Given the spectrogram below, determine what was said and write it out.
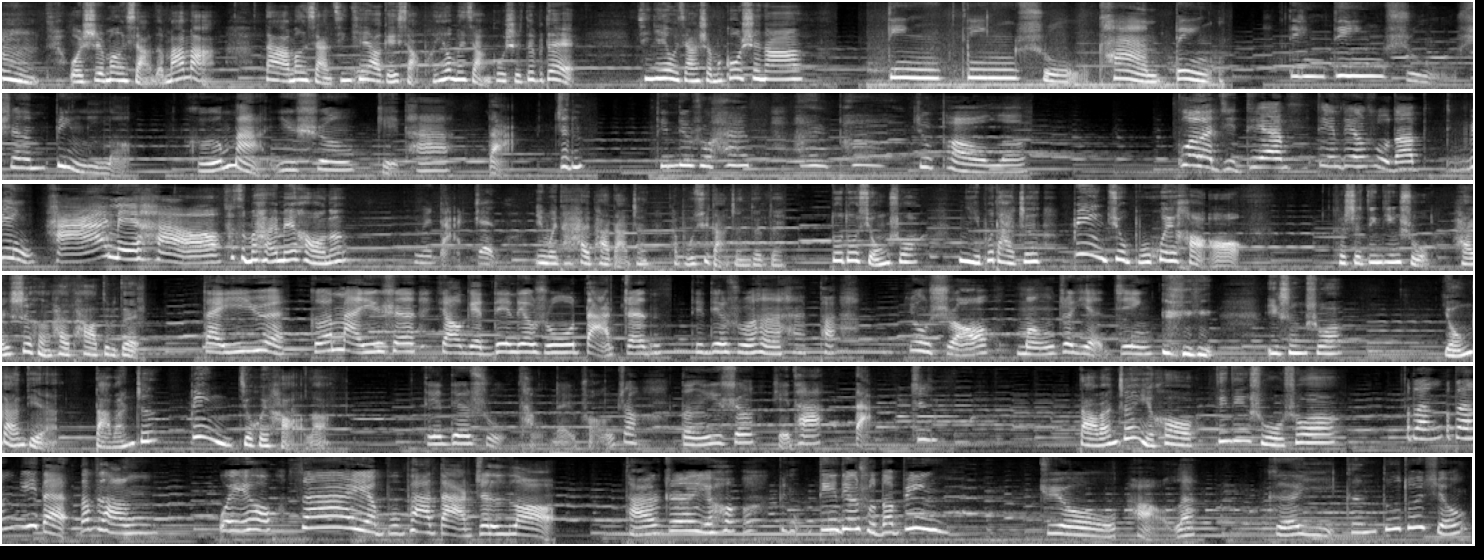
嗯，我是梦想的妈妈。那梦想今天要给小朋友们讲故事，对不对？今天又讲什么故事呢？丁丁鼠看病，丁丁鼠生病了，河马医生给他打针，丁丁鼠害害怕就跑了。过了几天，丁丁鼠的病还没好，他怎么还没好呢？没打针。因为他害怕打针，他不去打针，对不对？多多熊说：“你不打针，病就不会好。”可是丁丁鼠还是很害怕，对不对？在医院，河马医生要给丁丁鼠打针，丁丁鼠很害怕，用手蒙着眼睛。医生说：“勇敢点，打完针病就会好了。”丁丁鼠躺在床上，等医生给他打针。打完针以后，丁丁鼠说：“不疼不疼，一点都不疼。我以后再也不怕打针了。打了针以后，丁丁丁鼠的病就好了，可以跟多多熊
